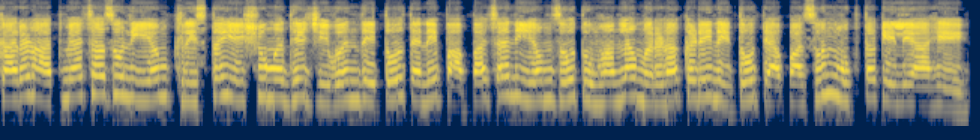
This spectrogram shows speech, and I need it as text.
कारण आत्म्याचा जो नियम ख्रिस्त येशूमध्ये जीवन देतो त्याने पापाचा नियम जो तुम्हाला मरणाकडे नेतो त्यापासून मुक्त केले आहे.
